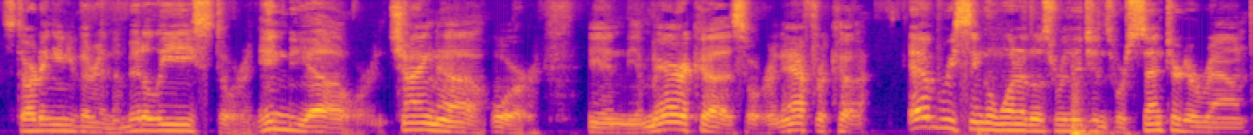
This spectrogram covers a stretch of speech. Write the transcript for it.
starting either in the Middle East or in India or in China or in the Americas or in Africa. Every single one of those religions were centered around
